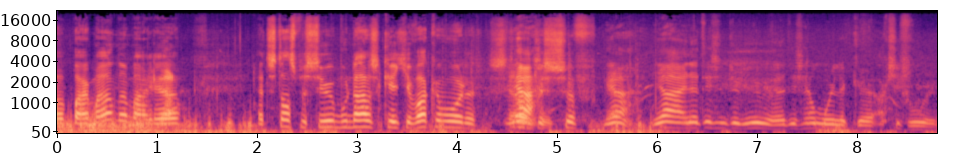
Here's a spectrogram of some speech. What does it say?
een paar maanden, maar eh, Ja. Het stadsbestuur moet nou eens een keertje wakker worden. Ja. Suf. Ja, ja, en het is natuurlijk nu, eh, het is heel moeilijk eh, actie voeren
